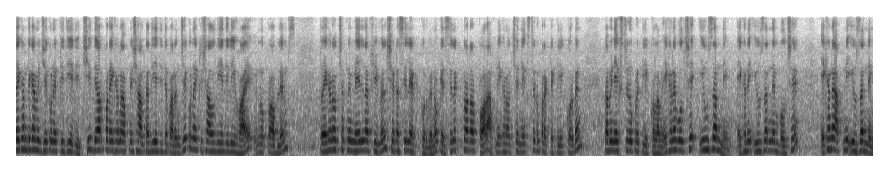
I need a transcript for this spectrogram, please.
তো এখান থেকে আমি যে কোনো একটি দিয়ে দিচ্ছি। দেওয়ার পর এখানে আপনি শালটা দিয়ে দিতে পারেন। যে কোনো একটি শাল দিয়ে দিলেই হয় নো প্রবলেমস তো এখানে হচ্ছে আপনি মেল না ফিমেল সেটা সিলেক্ট করবেন ওকে সিলেক্ট করার পর আপনি এখানে হচ্ছে নেক্সটের উপর একটা ক্লিক করবেন। তো আমি নেক্সটের উপর ক্লিক করলাম। এখানে বলছে ইউজার নেম এখানে ইউজার নেম বলছে, এখানে আপনি ইউজার নেম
